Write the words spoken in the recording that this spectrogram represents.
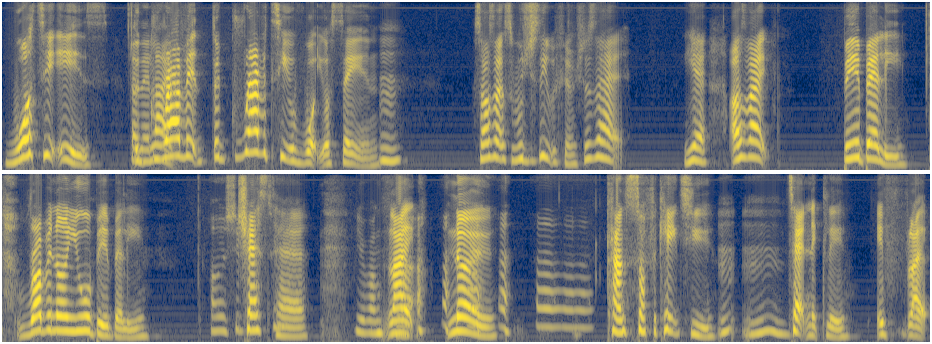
what it is, the they like. gravity, the gravity of what you're saying. Mm. So I was like, so would you sleep with him? She was like, yeah. I was like, beer belly. rubbing on your beer belly, Oh, chest hair, You're wrong. Like no, can suffocate you Mm-mm. technically. If like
